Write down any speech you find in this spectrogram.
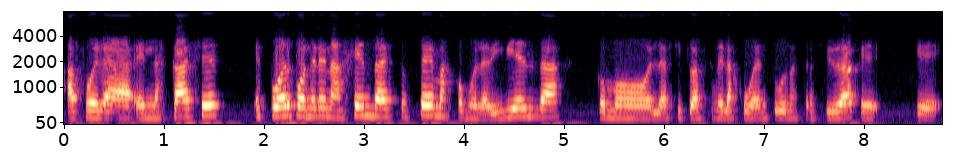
afuera en las calles, es poder poner en agenda estos temas como la vivienda, como la situación de la juventud en nuestra ciudad, que, que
